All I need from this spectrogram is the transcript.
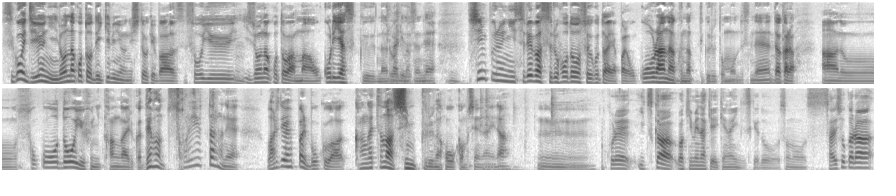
すごい自由にいろんなことをできるようにしておけばそういう異常なことはまあ起こりやすくなるわけですよね。うん。シンプルにすればするほどそういうことはやっぱり起こらなくなってくると思うんですね、だから、あのーそこをどういうふうに考えるか。でもそれ言ったらね割とやっぱり僕は考えてたのはシンプルな方かもしれないな。うんこれいつかは決めなきゃいけないんですけどその最初から、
